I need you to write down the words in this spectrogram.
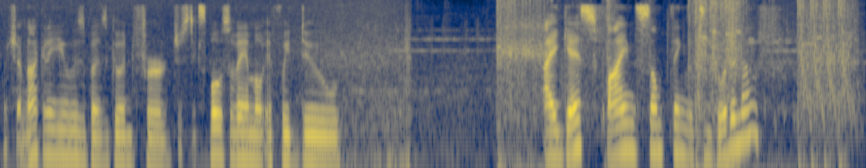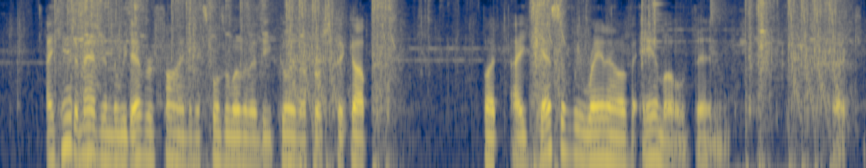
which I'm not going to use, but is good for just explosive ammo if we do I guess find something that's good enough? I can't imagine that we'd ever find an explosive weapon that'd be good enough for us to pick up. But I guess if we ran out of ammo, then... Okay,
